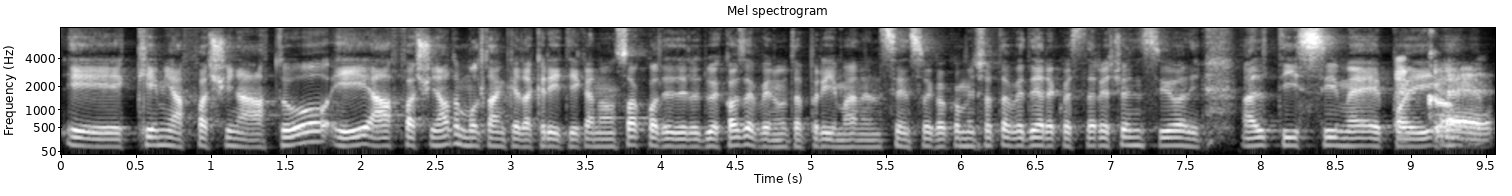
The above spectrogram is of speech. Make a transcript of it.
eh, che mi ha affascinato e ha affascinato molto anche la critica. Non so quale delle due cose è venuta prima, nel senso che ho cominciato a vedere queste recensioni altissime e poi... Ecco. Eh,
